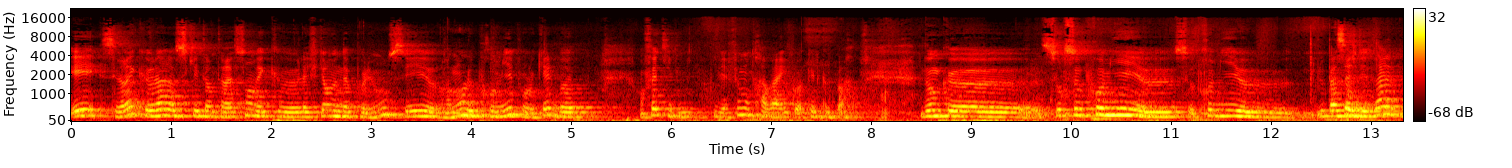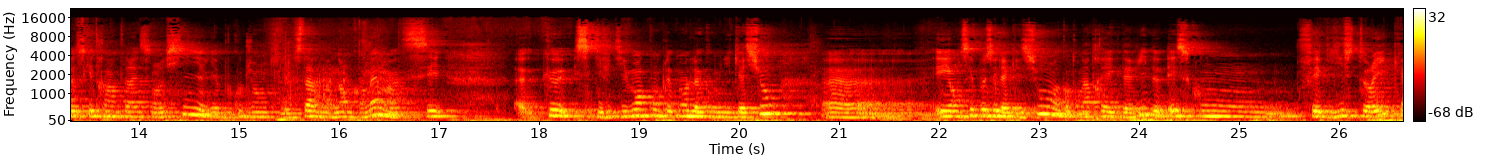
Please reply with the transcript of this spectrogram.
Et c'est vrai que là, ce qui est intéressant avec la figure de Napoléon, c'est vraiment le premier pour lequel, bah, en fait, il, a fait mon travail, quoi, quelque part. Donc, sur ce premier, ce premier le passage des Alpes, ce qui est très intéressant aussi, il y a beaucoup de gens qui le savent maintenant quand même, c'est que c'est effectivement complètement de la communication. Et on s'est posé la question, quand on a travaillé avec David, est-ce qu'on fait de l'historique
